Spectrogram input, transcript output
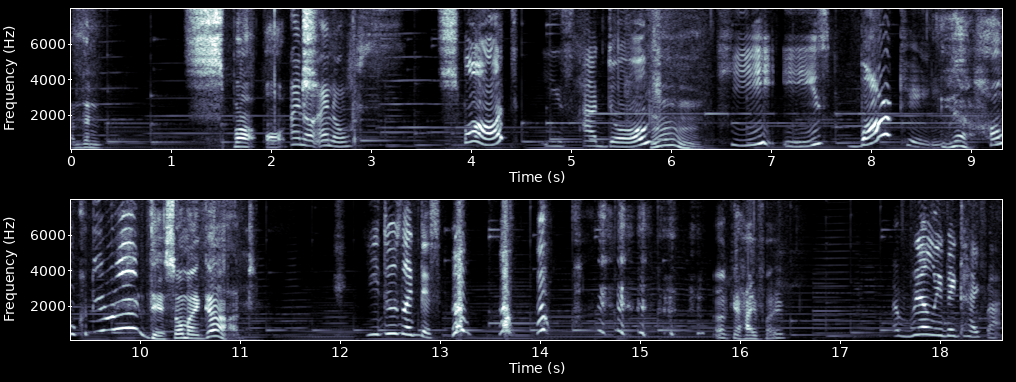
And then spot. I know, I know. Spot is a dog. Hmm. He is barking. Yeah. How could you read this? Oh my God. He does like this. Okay. High five. A really big high five.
